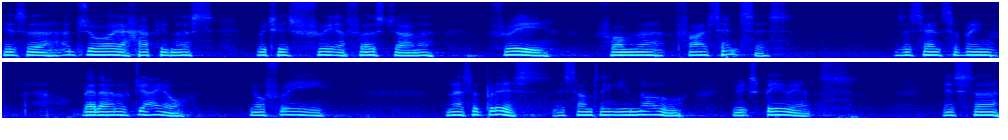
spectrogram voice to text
It's a, a joy, a happiness, which is free, a first jhana, free from the five senses. There's a sense of being let out of jail. You're free. And that's a bliss. It's something you know, you experience. It's, uh,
